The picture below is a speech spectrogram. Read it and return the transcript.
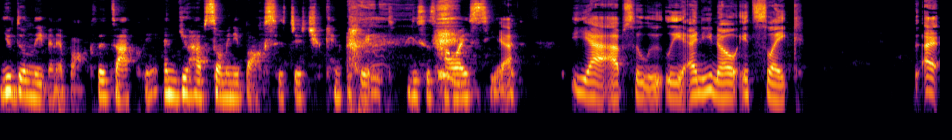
You don't live in a box, exactly. And you have so many boxes that you can create. this is how I see yeah. it. Yeah, absolutely. And you know, it's like I,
